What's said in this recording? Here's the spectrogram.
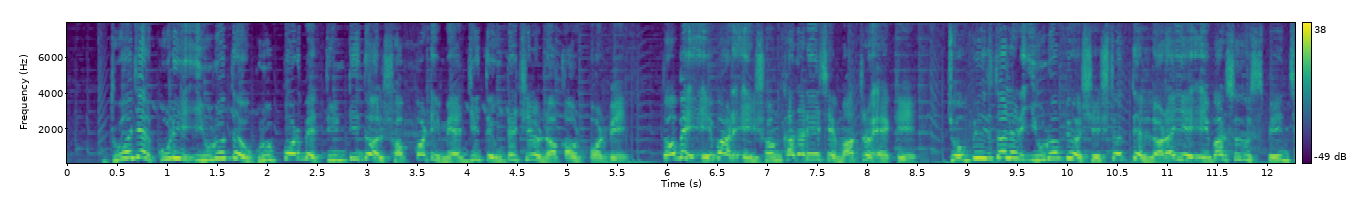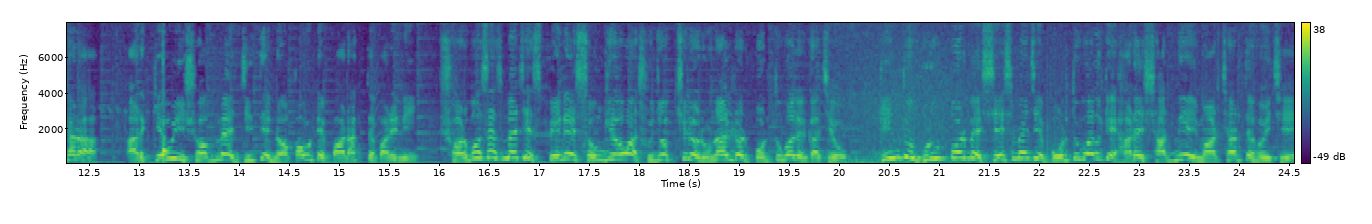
দু হাজার কুড়ি ইউরোতেও গ্রুপ পর্বে তিনটি দল সবকটি ম্যাচ জিতে উঠেছিল নকআউট পর্বে। তবে এবার এই সংখ্যা দাঁড়িয়েছে মাত্র একে। চব্বিশ দলের ইউরোপীয় শ্রেষ্ঠত্বের লড়াইয়ে এবার শুধু স্পেন ছাড়া আর কেউই সব ম্যাচ জিতে নকআউটে পা রাখতে পারেনি। সর্বশেষ ম্যাচে স্পেনের সঙ্গী হওয়ার সুযোগ ছিল রোনাল্ডোর পর্তুগালের কাছেও। কিন্তু গ্রুপ পর্বে শেষ ম্যাচে পর্তুগালকে হারে স্বাদ নিয়েই মাঠ ছাড়তে হয়েছে।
